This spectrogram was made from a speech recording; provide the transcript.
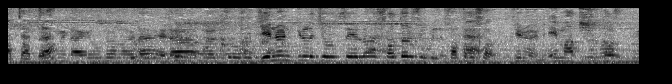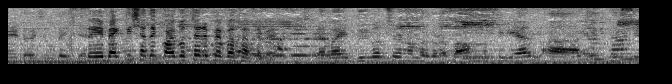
আচ্ছা আচ্ছা। মিনিট আগে উঠানো এটা এটা আপনার জেনুইন কিলো চলছে এলো সতেরোশো কিলো 1700 জেনুইন এই মাত্র দশ মিনিট হয়েছে উঠেছে। তো এই ব্যক্তির সাথে কয় বছরের পেপার আছে ভাই এটা ভাই দুই বছরের নম্বর করা বাউন্ন সিরিয়াল একুশে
